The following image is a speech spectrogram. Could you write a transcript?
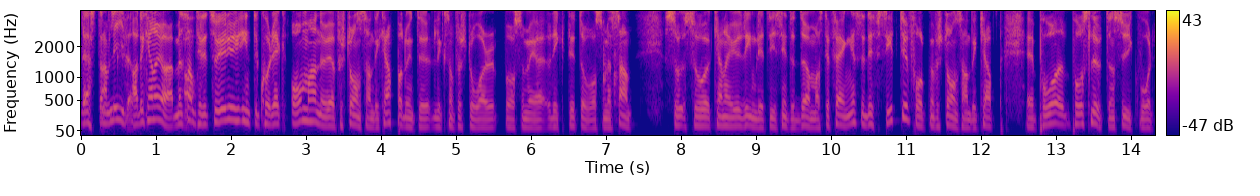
resten av livet. Ja, det kan han göra. Men samtidigt så är det ju inte korrekt om han nu är förståndshandikappad och inte liksom förstår vad som är riktigt och vad som är sant. Så, så kan han ju rimligtvis inte dömas till fängelse. Det sitter ju folk med förståndshandikapp eh, på, på sluten psykvård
